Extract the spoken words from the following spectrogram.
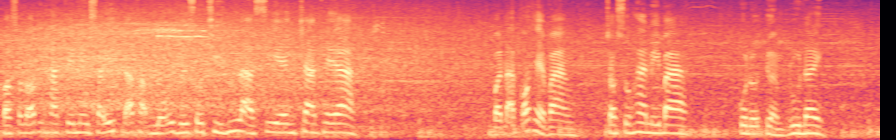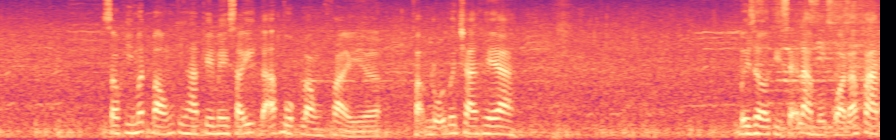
và sau đó thì Hakeme Said đã phạm lỗi với số 9 là Sien Chanthea và đã có thẻ vàng cho số 23 của đội tuyển Brunei. Sau khi mất bóng thì Hakeme Said đã buộc lòng phải ờ, phạm lỗi với Chanthea. Bây giờ thì sẽ là một quả đá phạt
